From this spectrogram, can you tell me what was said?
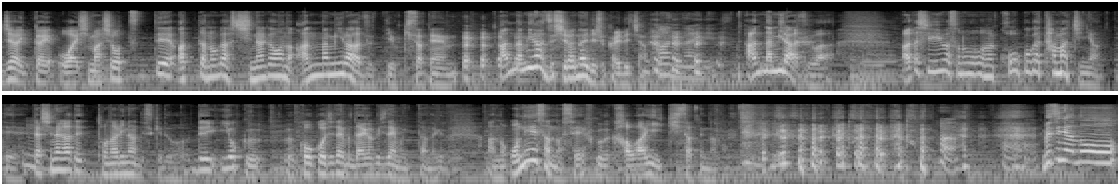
じゃあ一回お会いしましょうっつって会ったのが品川のアンナミラーズっていう喫茶店。アンナミラーズ知らないでしょ楓ちゃん。わかんないです。アンナミラーズは私はその高校が田町にあって、で品川で隣なんですけどでよく高校時代も大学時代も行ったんだけどあのお姉さんの制服が可愛い喫茶店なの。別にあの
